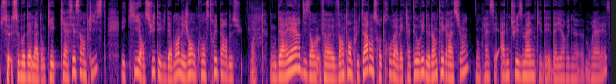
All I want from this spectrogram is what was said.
ce, ce modèle-là, donc qui est, qui est assez simpliste et qui ensuite, évidemment, les gens ont construit par-dessus. Ouais. Donc derrière, 10 ans, enfin, 20 ans plus tard, on se retrouve avec la théorie de l'intégration. Donc là, c'est Anne Treisman, qui est d'ailleurs une montréalaise.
